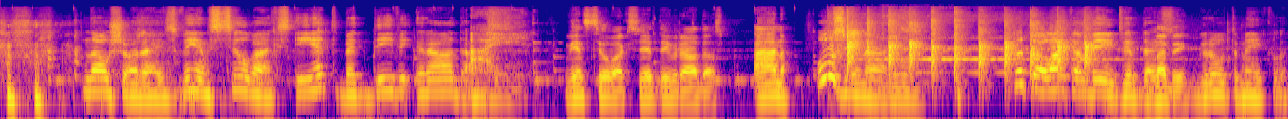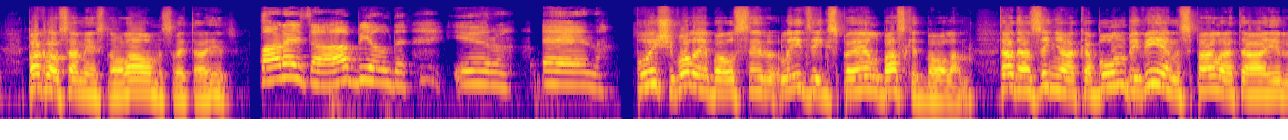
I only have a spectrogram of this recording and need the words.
Nav šoreiz viens cilvēks iet, bet divi rādās. Viens cilvēks iet, divi rādās. Ēna. Uzmanīts! Tu to laikam biji dzirdējis. Nebija. Grūta mīkla. Paklausāmies no laumas, vai tā ir. Pareizā atbilde ir ēna. Puisi volejbols ir līdzīga spēle basketbolam. Tādā ziņā, ka bumbi viena spēlētāja ir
